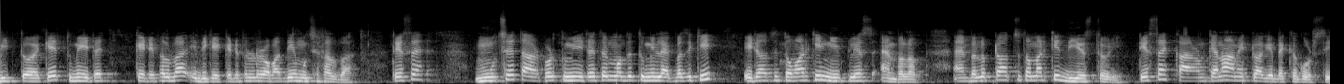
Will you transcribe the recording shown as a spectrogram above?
বৃত্ত এঁকে তুমি এটা কেটে ফেলবা, এদিকে কেটে ফেলবে রবার দিয়ে মুছে ফেলবা। ঠিক আছে? মুছে তারপর তুমি এটাতে মধ্যে তুমি লিখবা যে কি এটা হচ্ছে তোমার কি নিউক্লিয়াস অ্যাম্পেলপ অ্যাম্পেলপটা হচ্ছে তোমার কি দ্বিস্তরী ঠিক আছে? কারণ কেন আমি একটু আগে ব্যাখ্যা করছি।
